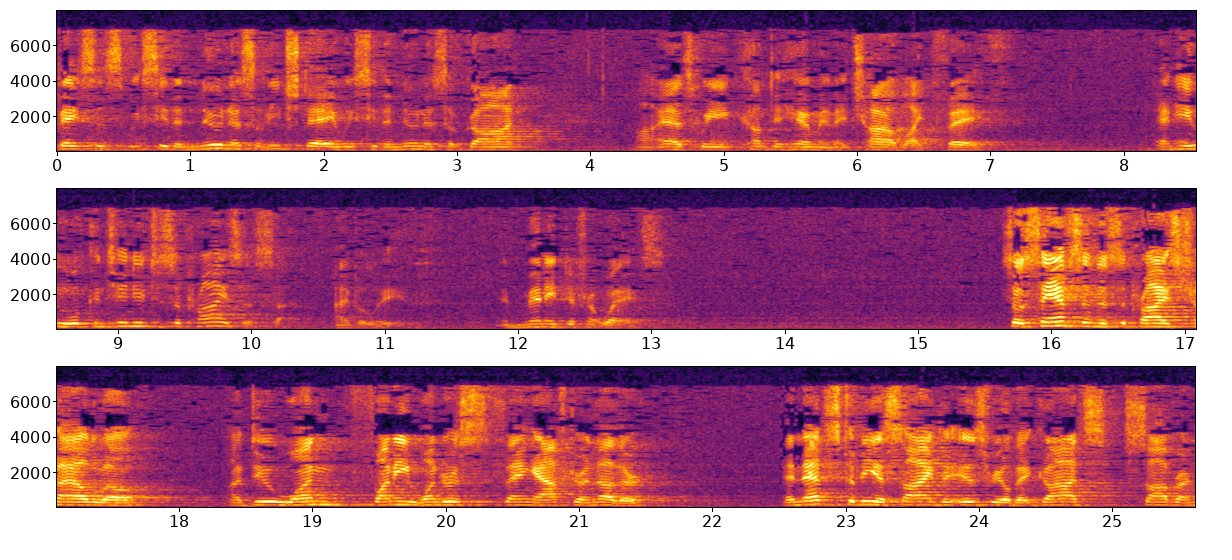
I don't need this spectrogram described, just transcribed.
basis. We see the newness of each day, we see the newness of God uh, as we come to Him in a childlike faith. And He will continue to surprise us, I believe, in many different ways. So Samson, the surprised child, will uh, do one funny, wondrous thing after another. And that's to be a sign to Israel that God's sovereign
